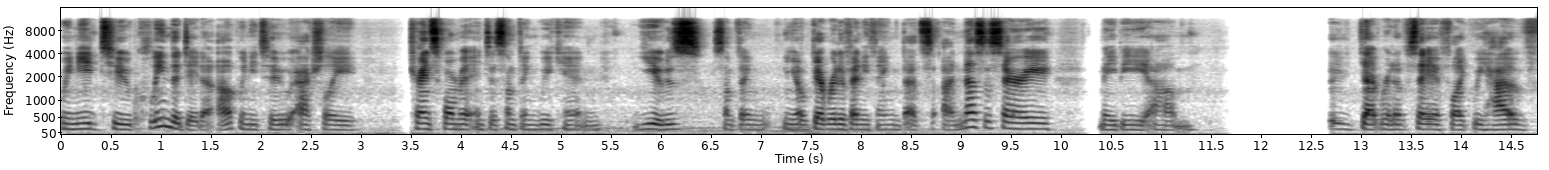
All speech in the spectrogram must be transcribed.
We need to clean the data up. We need to actually transform it into something we can use, something, you know, get rid of anything that's unnecessary, maybe um, get rid of, say, if like we have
